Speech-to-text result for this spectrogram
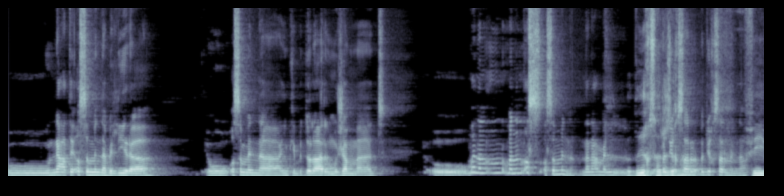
ونعطي قسم منها بالليرة وقسم منها يمكن بالدولار المجمد. وبدنا بدنا نقص قسم منها بدنا نعمل بده يخسر بده يخسر. بده يخسر منها في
